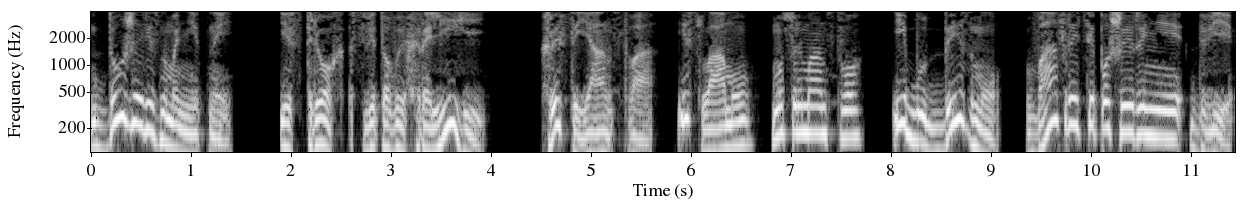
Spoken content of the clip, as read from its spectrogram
дуже різноманітний. Із трьох світових релігій християнства, ісламу, мусульманство і буддизму в Африці поширені дві.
